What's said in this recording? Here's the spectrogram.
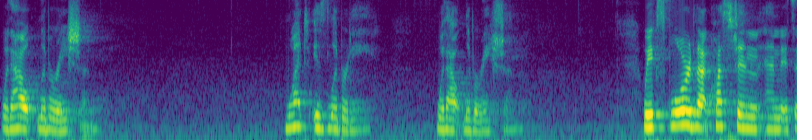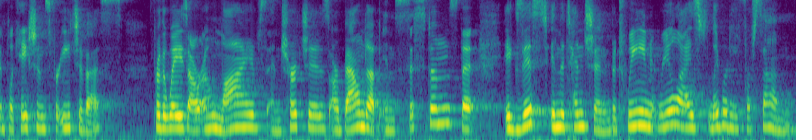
without liberation? What is liberty without liberation? We explored that question and its implications for each of us, for the ways our own lives and churches are bound up in systems that exist in the tension between realized liberty for some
